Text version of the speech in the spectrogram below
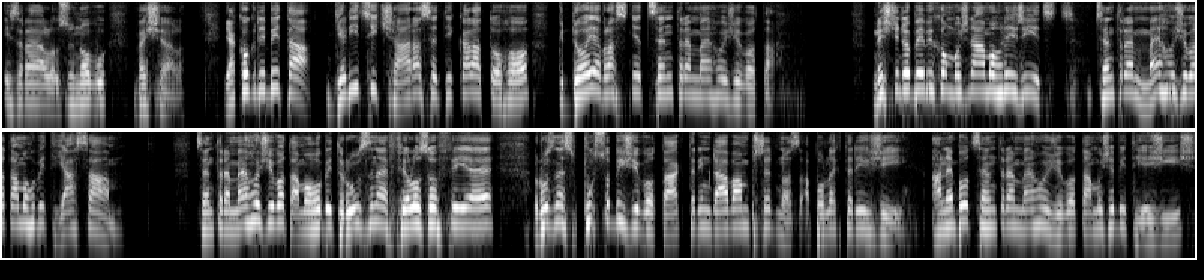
Izrael znovu vešel. Jako kdyby ta dělící čára se týkala toho, kdo je vlastně centrem mého života. V dnešní době bychom možná mohli říct, centrem mého života mohu být já sám. Centrem mého života mohou být různé filozofie, různé způsoby života, kterým dávám přednost a podle kterých žijí. A nebo centrem mého života může být Ježíš,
